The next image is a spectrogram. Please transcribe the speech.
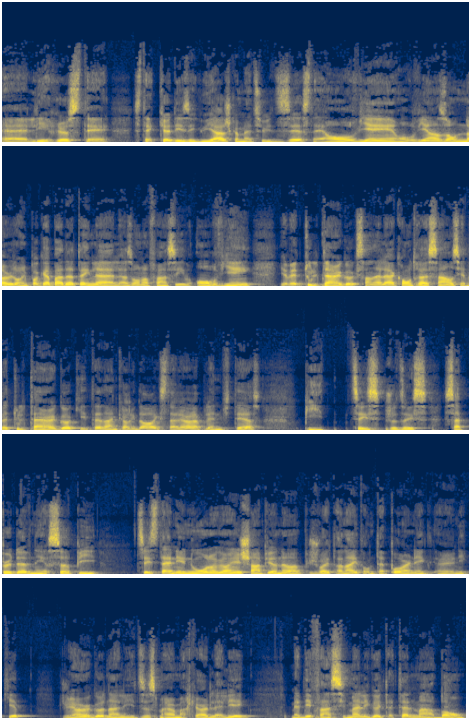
Euh, les Russes, c'était, c'était que des aiguillages, comme Mathieu disait. C'était, on revient, on revient en zone neutre. On n'est pas capable d'atteindre la, la zone offensive. On revient. Il y avait tout le temps un gars qui s'en allait à contresens. Il y avait tout le temps un gars qui était dans le corridor extérieur à pleine vitesse. Puis, tu sais, je veux dire, ça peut devenir ça. Puis, sais, cette année, nous, on a gagné le championnat. Puis, je vais être honnête, on n'était pas une, une équipe. J'ai un gars dans les 10 meilleurs marqueurs de la Ligue. Mais défensivement, les gars étaient tellement bons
